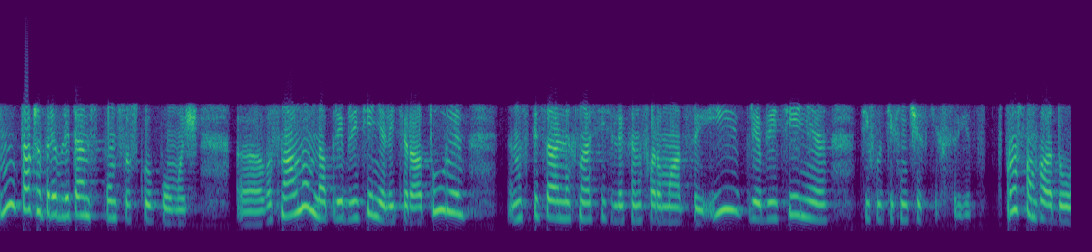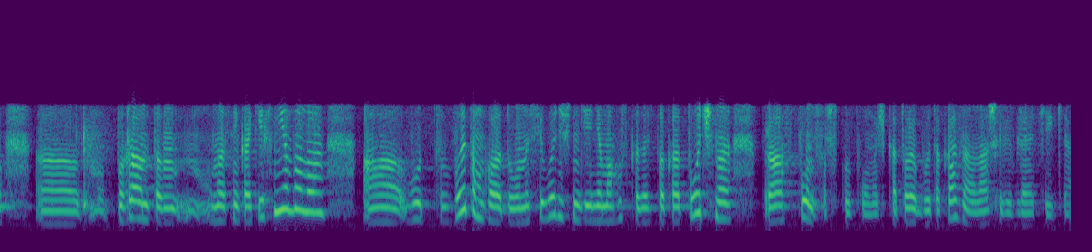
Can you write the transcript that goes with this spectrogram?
Ну, также приобретаем спонсорскую помощь. Э, в основном на приобретение литературы, на специальных носителях информации и приобретение тифлотехнических средств. В прошлом году э, грантов у нас никаких не было, а вот в этом году, на сегодняшний день я могу сказать пока точно про спонсорскую помощь, которая будет оказана нашей библиотеке.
